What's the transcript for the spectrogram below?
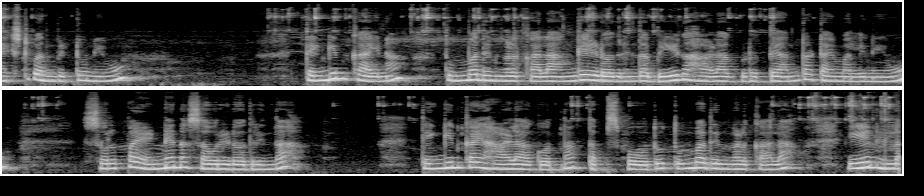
ನೆಕ್ಸ್ಟ್ ಬಂದುಬಿಟ್ಟು ನೀವು ತೆಂಗಿನಕಾಯಿನ ತುಂಬ ದಿನಗಳ ಕಾಲ ಹಂಗೆ ಇಡೋದರಿಂದ ಬೇಗ ಹಾಳಾಗಿಬಿಡುತ್ತೆ ಅಂಥ ಟೈಮಲ್ಲಿ ನೀವು ಸ್ವಲ್ಪ ಎಣ್ಣೆನ ಸವರಿಡೋದ್ರಿಂದ ತೆಂಗಿನಕಾಯಿ ಹಾಳಾಗೋದನ್ನ ತಪ್ಪಿಸ್ಬೋದು ತುಂಬ ದಿನಗಳ ಕಾಲ ಏನಿಲ್ಲ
